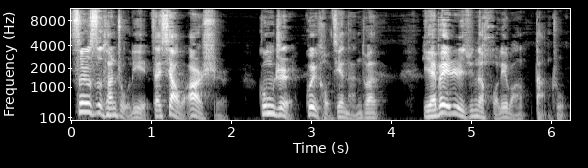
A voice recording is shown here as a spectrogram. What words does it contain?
四十四团主力在下午二时攻至贵口街南端，也被日军的火力网挡住。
